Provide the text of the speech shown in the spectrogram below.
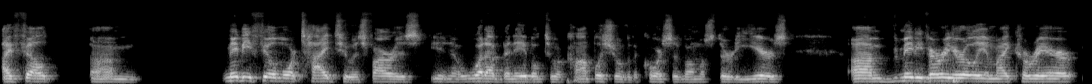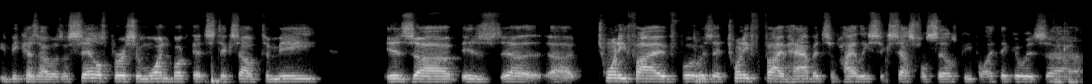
I felt um, maybe feel more tied to as far as you know what I've been able to accomplish over the course of almost 30 years. Um, maybe very early in my career, because I was a salesperson, one book that sticks out to me is uh, is uh, uh, 25. What was it? 25 Habits of Highly Successful Salespeople. I think it was. Uh, okay.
